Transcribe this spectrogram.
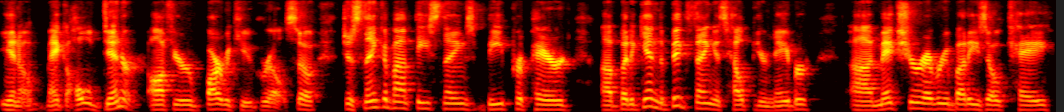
you know, make a whole dinner off your barbecue grill. So just think about these things, be prepared. Uh, but again, the big thing is help your neighbor. Uh, make sure everybody's okay.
